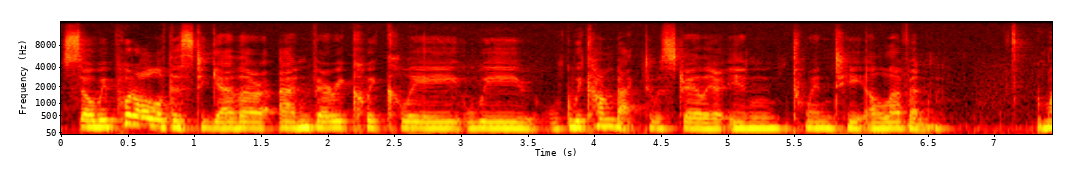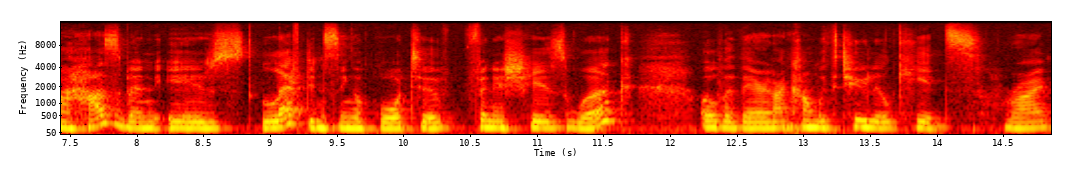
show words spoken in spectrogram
So we put all of this together, and very quickly we we come back to Australia in 2011. My husband is left in Singapore to finish his work over there, and I come with two little kids, right?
